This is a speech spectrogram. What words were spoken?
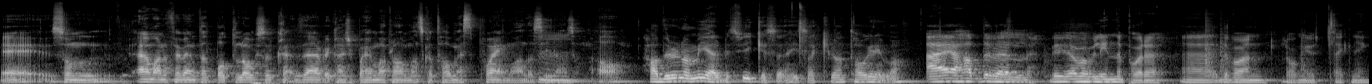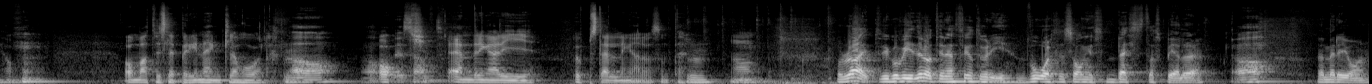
eh, som, är man förväntat bottenlag så är det kanske på hemmaplan man ska ta mest poäng å andra sidan. Mm. Så, ja. Hade du någon mer besvikelse Isak? Vi har inte tagit in va? Nej, jag hade väl... Jag var väl inne på det. Eh, Det var en lång utläggning om, om att vi släpper in enkla mål. Ja, ja Och det är sant. ändringar i uppställningar och sånt där. Mm. Ja. Alright, vi går vidare då till nästa kategori. Vår säsongens bästa spelare. Ja, Vem är det Johan?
